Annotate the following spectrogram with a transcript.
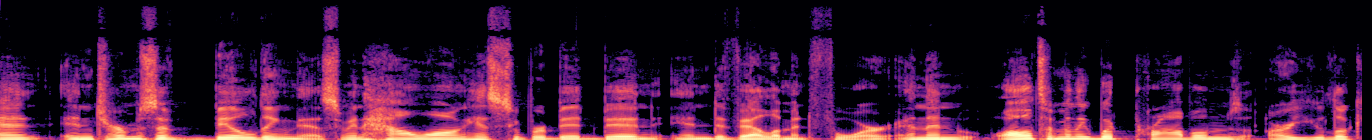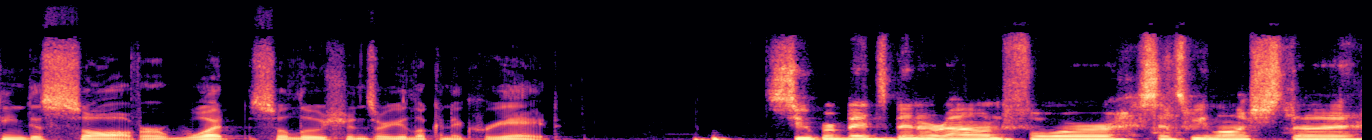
And in terms of building this, I mean, how long has Superbid been in development for? And then ultimately, what problems are you looking to solve or what solutions are you looking to create? Superbid's been around for since we launched the,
